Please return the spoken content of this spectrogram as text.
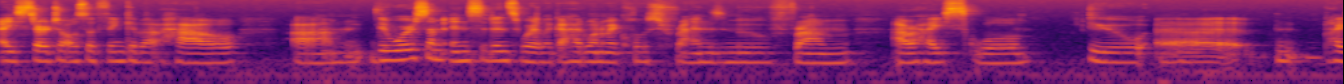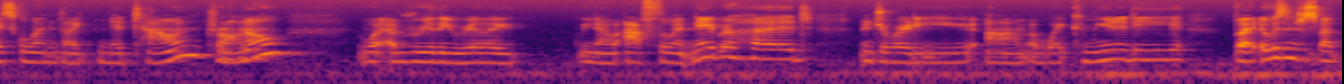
I start to also think about how um, there were some incidents where, like, I had one of my close friends move from our high school to uh, high school in like Midtown Toronto, what a really really you know affluent neighborhood, majority um, a white community. But it wasn't just about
